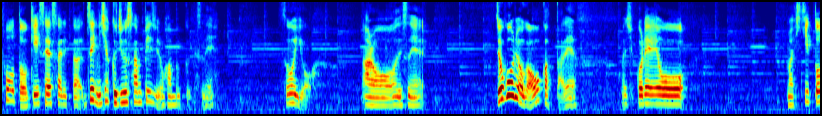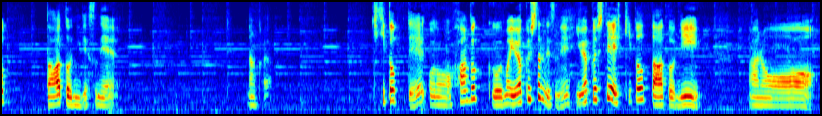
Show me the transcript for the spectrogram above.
等々掲載された全213ページのファンブックですね。すごいよ。あのですね、情報量が多かったね。私これを、まあ、引き取った後にですね、なんか、引き取って、このファンブックを、まあ、予約したんですね。予約して引き取った後に、あのー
